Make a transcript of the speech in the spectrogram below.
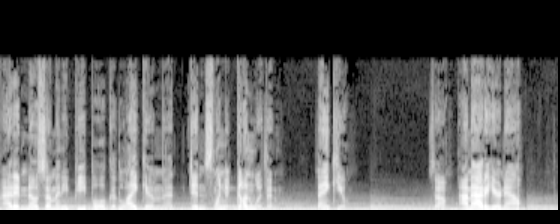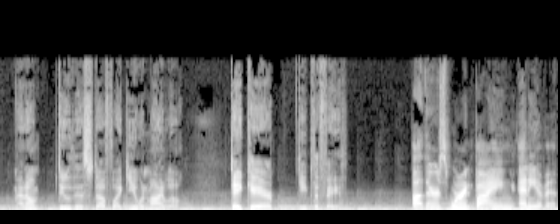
I didn't know so many people could like him that didn't sling a gun with him. Thank you. So, I'm out of here now. I don't do this stuff like you and Milo. Take care, keep the faith. Others weren't buying any of it.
